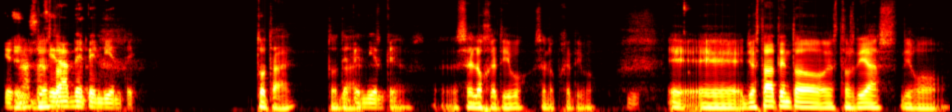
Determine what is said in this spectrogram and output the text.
Que es una sociedad dependiente. Total, total. Dependiente. Es, que es, el objetivo, es el objetivo. Sí. Eh, eh, yo estaba atento estos días, digo,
